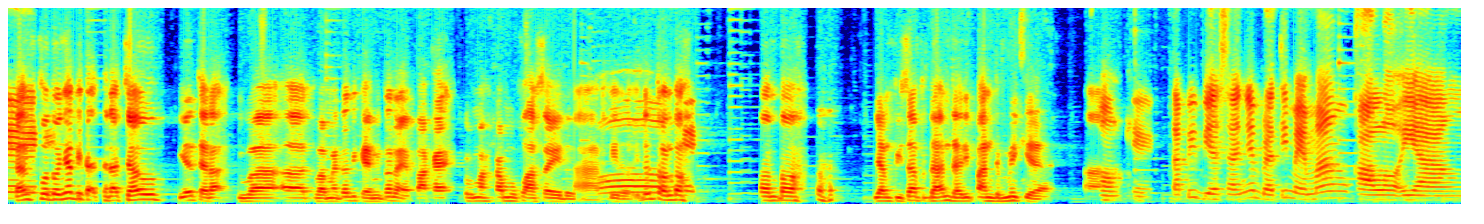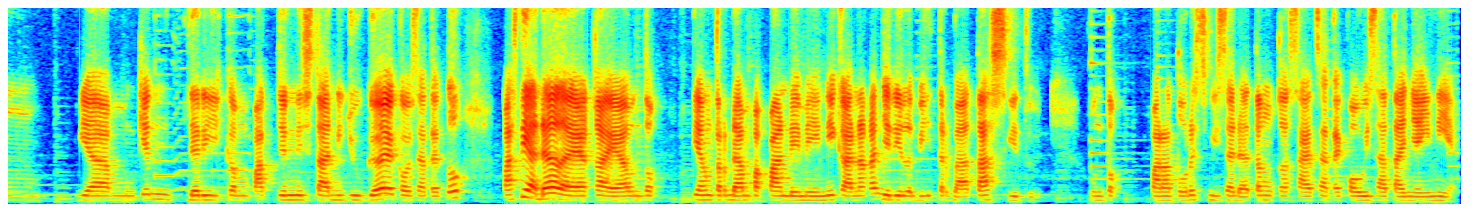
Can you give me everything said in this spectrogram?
Oke. dan fotonya tidak jarak jauh dia jarak dua eh, dua meter tiga meter ya pakai rumah kamuflase itu ah, gitu. itu Oh, contoh oke. contoh yang bisa bertahan dari pandemik ya Oke, tapi biasanya berarti memang kalau yang ya mungkin dari keempat jenis tadi juga ekowisata itu pasti ada lah ya kak ya untuk yang terdampak pandemi ini karena kan jadi lebih terbatas gitu untuk para turis bisa datang ke site-site ekowisatanya ini ya.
